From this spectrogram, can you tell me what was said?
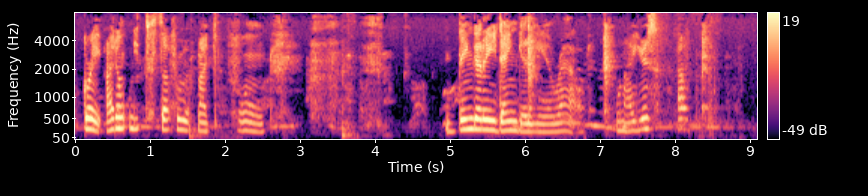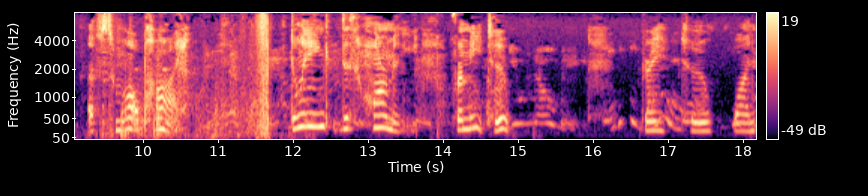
great. I don't need to suffer with my phone. Dingity dangity around. When I just have a small pod doing this harmony for me too. Three, two, one.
